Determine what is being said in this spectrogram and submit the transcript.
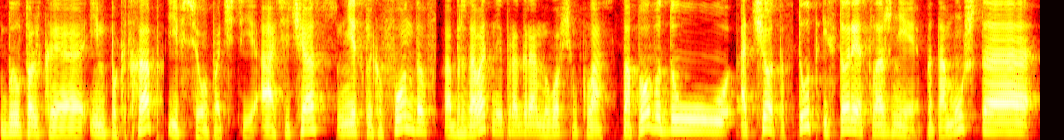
был только Impact Hub и все почти. А сейчас несколько фондов, образовательные программы, в общем, класс. По поводу отчетов. Тут история сложнее, потому что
